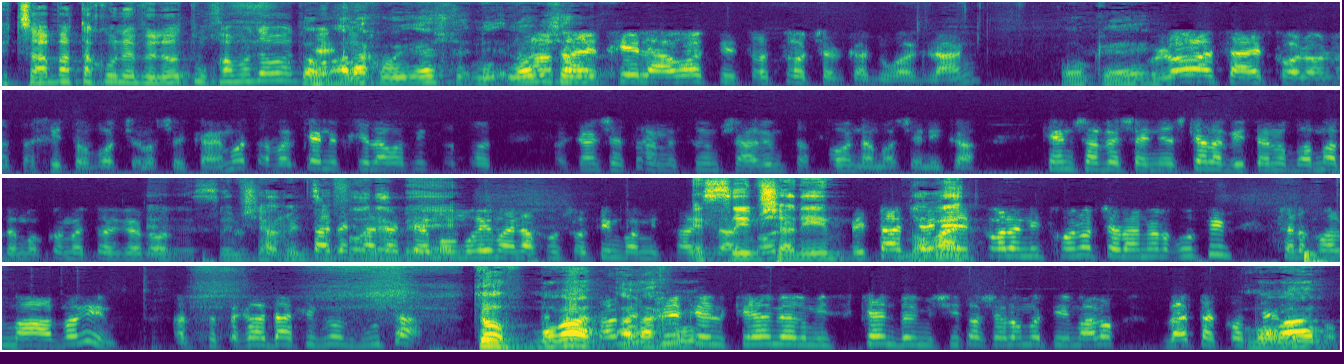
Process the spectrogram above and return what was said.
את סבא אתה קונה ולא את מוחמד עוואד? טוב, אנחנו, יש, לא נשאר... אבא התחיל להראות ניצוצות של כדורגלן. אוקיי. הוא לא עשה את כל העונות הכי טובות שלו שקיימות, אבל כן התחיל להראות ניצוצות. שחקן ששם 20 שערים צפונה, מה שנקרא. כן שווה שאני אשקיע לה וייתן לו במה במקום יותר גדול. כן, 20 עכשיו, שערים מצד צפונה אחד ב- אתם אומרים, אנחנו שולטים במשחק 20 והכל. שנים, מצד מורד. שני, את כל הניצחונות שלנו אנחנו עושים כשאנחנו על מעברים. אז אתה צריך לדעת לבנות קבוצה. טוב, מורן, אתה שם את אנחנו... מיכאל קרמר מסכן בשיטה שלא מתאימה לו, ואתה כותב מורן, אותו.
